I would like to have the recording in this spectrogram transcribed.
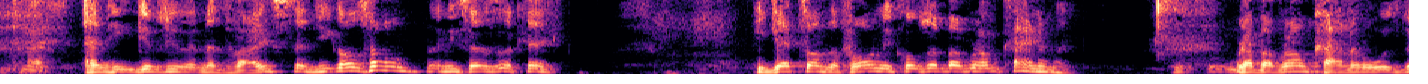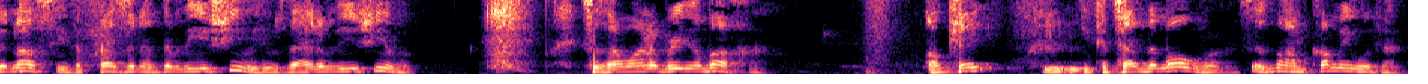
advice. and he gives you an advice, and he goes home, and he says, "Okay." He gets on the phone. He calls up Avraham Kahaneman. Rabbi Avram Kahaneman was the Nasi, the president of the yeshiva. He was the head of the yeshiva. He says, I want to bring a bacha. Okay, Mm-hmm. you could send him over. He says, no, I'm coming with him.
